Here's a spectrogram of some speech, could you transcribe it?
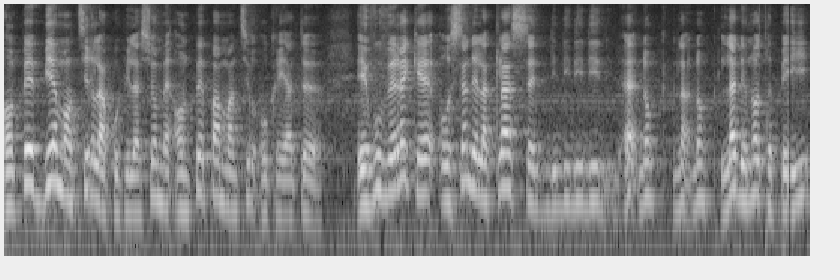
On peut bien mentir la population, mais on ne peut pas mentir au créateur. Et vous verrez qu'au sein de la classe, hein, donc, donc là de notre pays,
